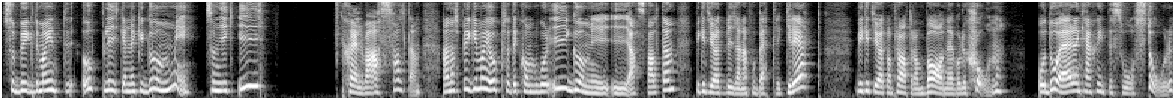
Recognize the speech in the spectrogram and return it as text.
så byggde man ju inte upp lika mycket gummi som gick i själva asfalten. Annars bygger man ju upp så att det går i gummi i asfalten, vilket gör att bilarna får bättre grepp, vilket gör att man pratar om banevolution. Och då är den kanske inte så stor.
